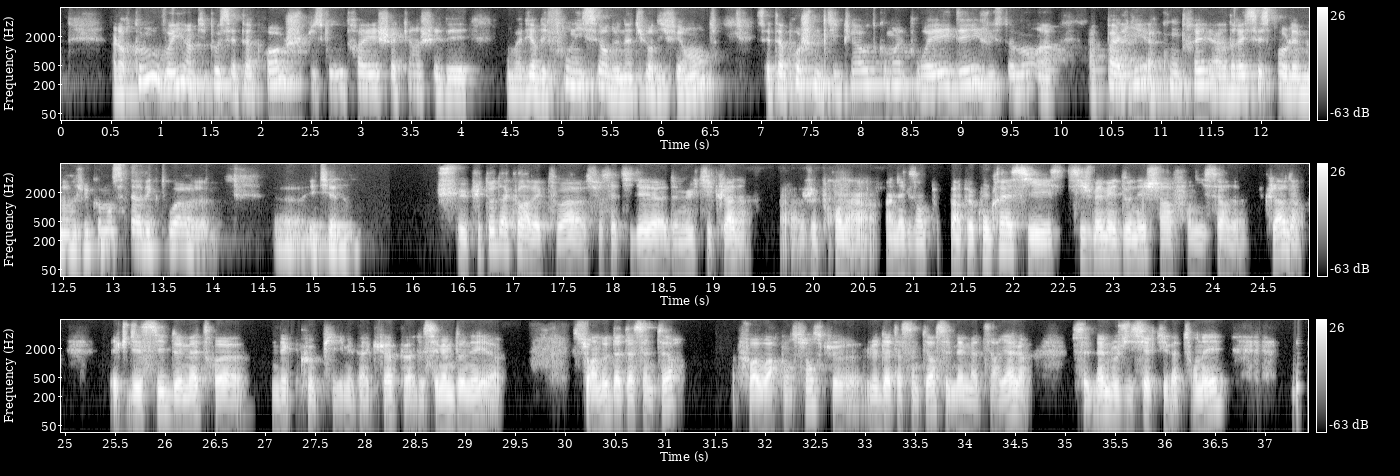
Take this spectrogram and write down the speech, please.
Alors, comment vous voyez un petit peu cette approche, puisque vous travaillez chacun chez des, on va dire, des fournisseurs de nature différente, cette approche multi-cloud, comment elle pourrait aider justement à, pallier, à contrer, à adresser ce problème-là? Je vais commencer avec toi, euh, euh, Étienne. Je suis plutôt d'accord avec toi sur cette idée de multi-cloud. Euh, je vais prendre un, exemple un peu concret. Si, si je mets mes données chez un fournisseur de cloud et que je décide de mettre des copies, mes backups de ces mêmes données sur un autre data center, il faut avoir conscience que le data center, c'est le même matériel, c'est le même logiciel qui va tourner,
